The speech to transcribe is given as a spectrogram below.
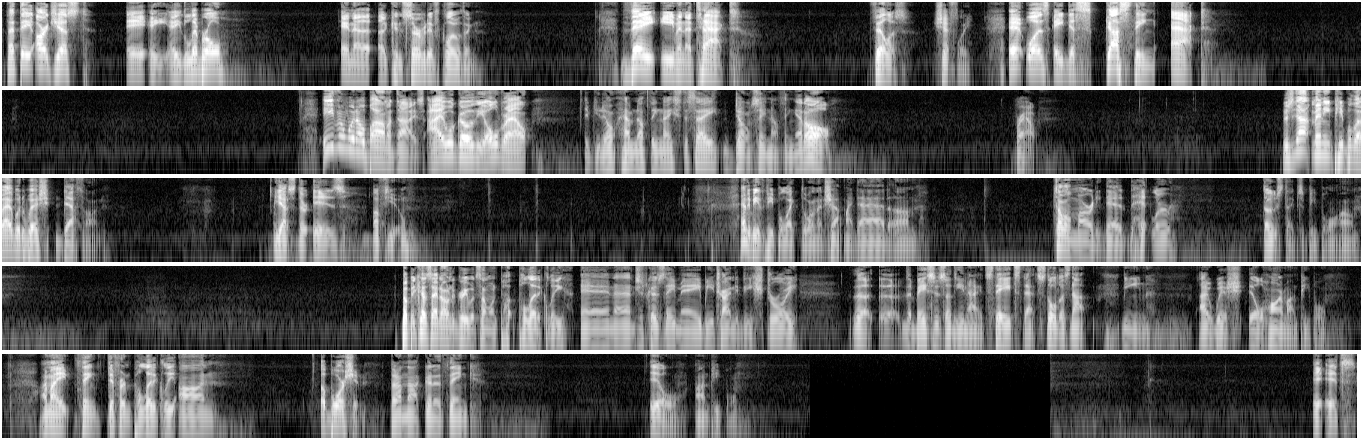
that they are just a, a, a liberal and a, a conservative clothing. They even attacked Phyllis Schlafly. It was a disgusting act. Even when Obama dies, I will go the old route. If you don't have nothing nice to say, don't say nothing at all. Route. There's not many people that I would wish death on. Yes, there is a few. And to be the people like the one that shot my dad. Um, some of them already dead. Hitler, those types of people. Um, but because I don't agree with someone po- politically, and uh, just because they may be trying to destroy the uh, the basis of the United States, that still does not mean I wish ill harm on people. I might think different politically on abortion, but I'm not going to think ill on people. It, it's.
